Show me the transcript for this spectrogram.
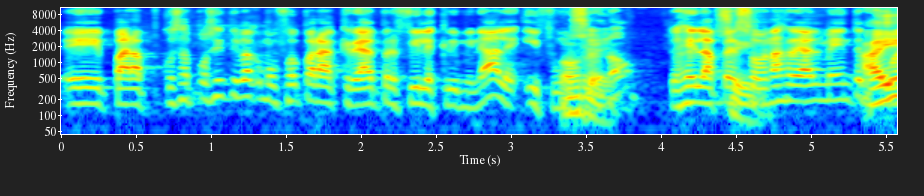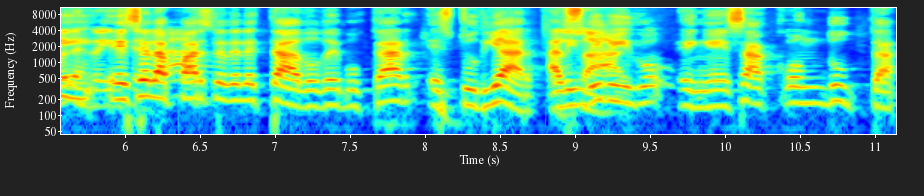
eh, para cosas positivas como fue para crear perfiles criminales y funcionó. Correcto. Entonces la Sí. persona realmente Ahí puede esa es la parte del Estado de buscar estudiar al Exacto. individuo en esa conducta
